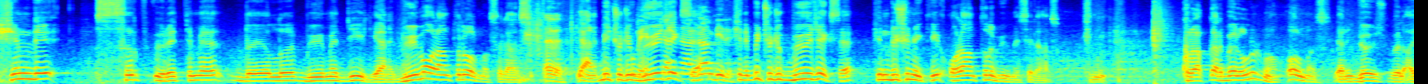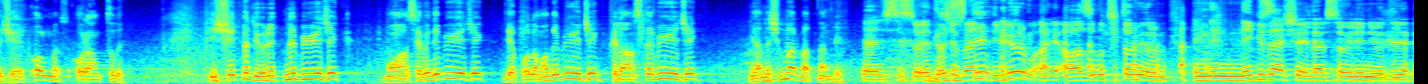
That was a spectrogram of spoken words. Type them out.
Şimdi sırf üretime dayalı büyüme değil yani büyüme orantılı olması lazım. Evet. Yani bir çocuk Bu büyüyecekse, biri. şimdi bir çocuk büyüyecekse, şimdi düşünün ki orantılı büyümesi lazım. Şimdi kulaklar böyle olur mu? Olmaz. Yani göz böyle acayip olmaz. Orantılı. İşletme de üretimde büyüyecek, muhasebede büyüyecek, depolamada büyüyecek, finansta büyüyecek. Yanlışım var mı Adnan Bey? Yani siz söyledikçe ben Lojistik- gülüyorum. Hani ağzımı tutamıyorum. Ne, ne güzel şeyler söyleniyor diye.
